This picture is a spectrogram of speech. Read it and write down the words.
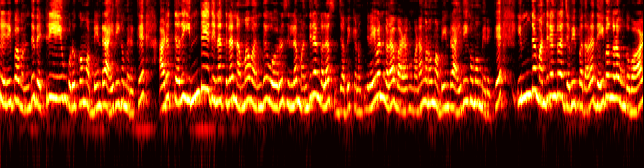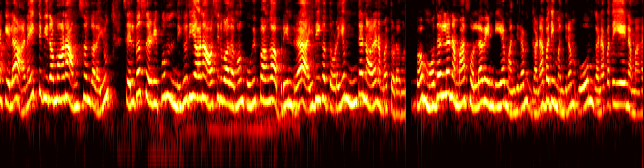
செழிப்பை வந்து வெற்றியையும் கொடுக்கும் அப்படின்ற ஐதீகம் இருக்குது அடுத்தது இன்றைய தினத்தில் நம்ம வந்து ஒரு சில மந்திரங்களை ஜபிக்கணும். இறைவன்களை வழங் வணங்கணும் அப்படின்ற ஐதீகமும் இருக்குது இந்த மந்திரங்களை ஜபிப்பதால் தெய்வங்களை உங்கள் வாழ்க்கையில் அனைத்து விதமான அம்சங்களையும் செல்வ செழிப்பும் மிகுதியான ஆசீர்வாதங்களும் குவிப்பாங்க அப்படின்ற ஐதீகத்தோடையும் இந்த நாளை நம்ம தொடங்கணும். இப்போ முதல்ல நம்ம சொல்ல வேண்டிய மந்திரம் கணபதி மந்திரம். ஓம் கணபதியே நமக.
